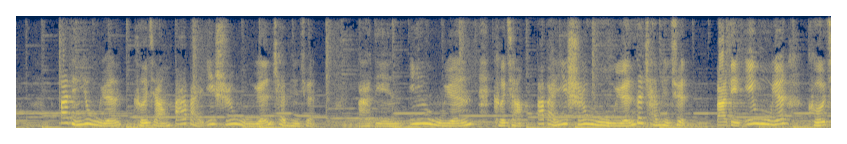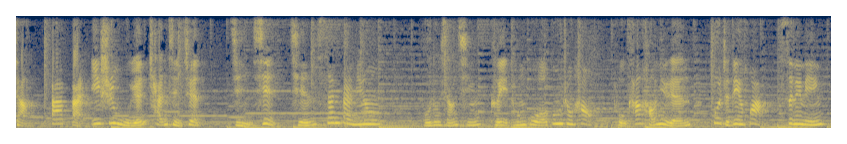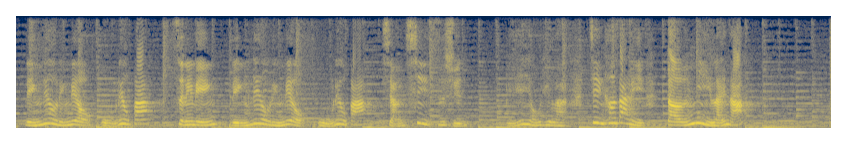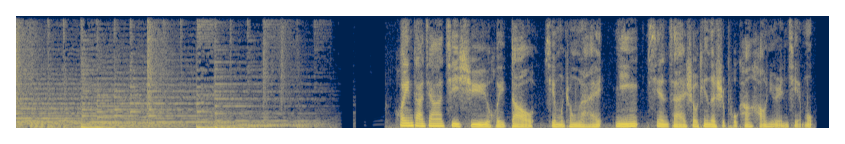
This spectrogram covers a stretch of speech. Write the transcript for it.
八点一五元可抢八百一十五元产品券，八点一五元可抢八百一十五元的产品券。八点一五元可抢八百一十五元产品券，仅限前三百名哦。活动详情可以通过公众号“普康好女人”或者电话四零零零六零六五六八四零零零六零六五六八详细咨询。别犹豫了，健康大礼等你来拿。欢迎大家继续回到节目中来。您现在收听的是《普康好女人》节目。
